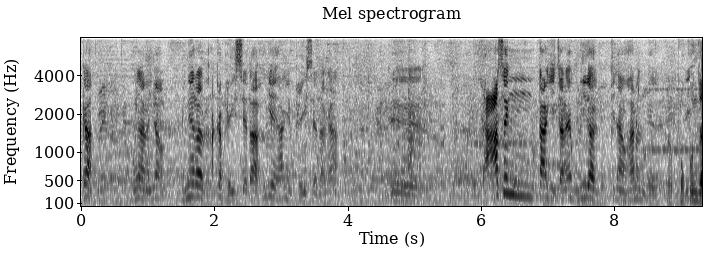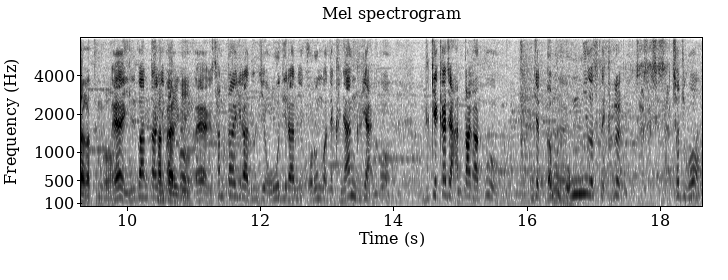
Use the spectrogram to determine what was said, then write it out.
그러니까 뭐냐면요. 미네랄 아까 베이스에다 흙의 향의 베이스에다가 그 야생 딸기 있잖아요. 우리가 그냥 하는 그 그 복분자 같은 거. 예, 일반 딸기 산딸기. 말고 예, 산딸기라든지 오디라든지 그런 건데 그냥 그게 아니고 늦게까지 안 따갖고 이제 너무 네. 녹익었을 때 그걸 사사사 쳐주고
